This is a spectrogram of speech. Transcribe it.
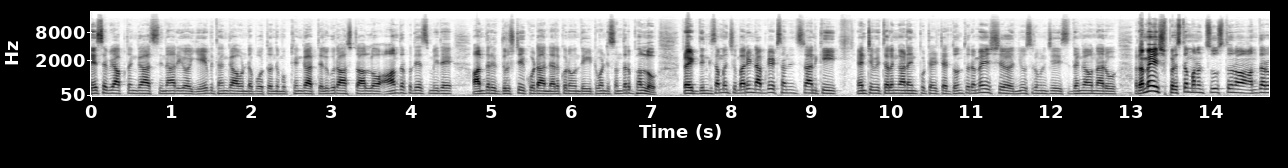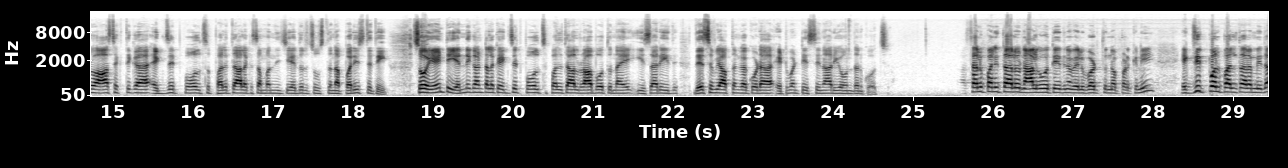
దేశవ్యాప్తంగా సినారియో ఏ విధంగా ఉండబోతోంది? ముఖ్యంగా తెలుగు రాష్ట్రాల్లో ఆంధ్రప్రదేశ్ మీదే అందరి దృష్టి కూడా నెలకొని ఉంది ఇటువంటి సందర్భంలో. రైట్ దీనికి సంబంధించి మరిన్ని అప్డేట్స్ అందించడానికి NTV Telangana input editor Dontu Ramesh newsroom నుంచి సిద్ధంగా ఉన్నారు. రమేష్ ప్రస్తుతం మనం చూస్తున్నాం అందరూ ఆసక్తిగా ఎగ్జిట్ పోల్స్ ఫలితాలకు సంబంధించి ఎదురు చూస్తున్న పరిస్థితి. సో ఏంటి ఎన్ని గంటలకు ఎగ్జిట్ పోల్స్ ఫలితాలు రాబోతున్నాయి? ఈసారి దేశవ్యాప్తంగా కూడా ఎటువంటి సినారియో ఉందనుకోవచ్చు. అసలు ఫలితాలు నాలుగవ తేదీన వెలువడుతున్నప్పటికీ ఎగ్జిట్ పోల్ ఫలితాల మీద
